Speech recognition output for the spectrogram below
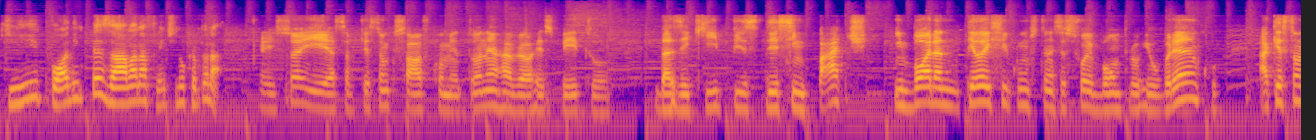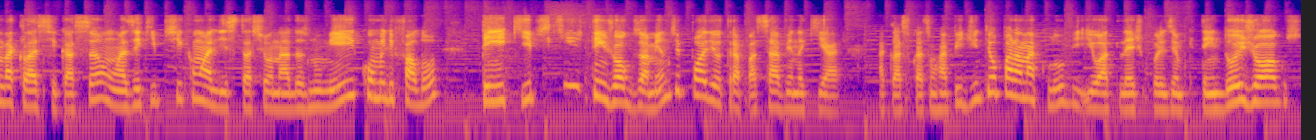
que podem pesar lá na frente no campeonato. É isso aí, essa questão que o Salve comentou, né, Ravel, a respeito das equipes desse empate, embora pelas circunstâncias foi bom para o Rio Branco, a questão da classificação, as equipes ficam ali estacionadas no meio, e como ele falou, tem equipes que têm jogos a menos e podem ultrapassar, vendo aqui a, a classificação rapidinho. Tem o Paraná Clube e o Atlético, por exemplo, que tem dois jogos.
